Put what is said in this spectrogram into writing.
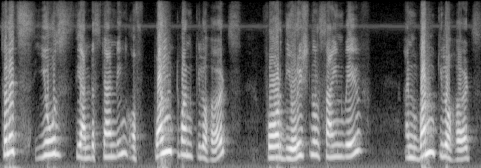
So, let us use the understanding of 0.1 kilohertz for the original sine wave and 1 kilohertz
